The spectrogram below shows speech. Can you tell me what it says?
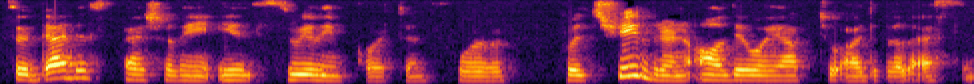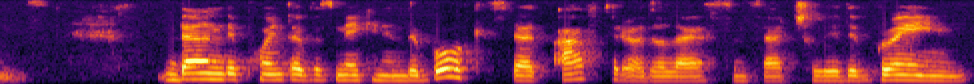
So that especially is really important for for children all the way up to adolescence. Then the point I was making in the book is that after adolescence, actually, the brain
